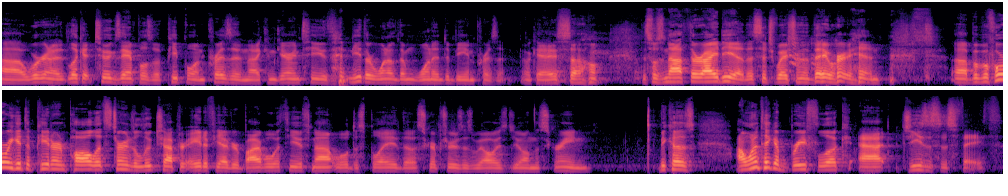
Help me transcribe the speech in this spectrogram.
Uh, we're going to look at two examples of people in prison. I can guarantee you that neither one of them wanted to be in prison. Okay, so this was not their idea, the situation that they were in. Uh, but before we get to Peter and Paul, let's turn to Luke chapter 8 if you have your Bible with you. If not, we'll display the scriptures as we always do on the screen. Because I want to take a brief look at Jesus' faith.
